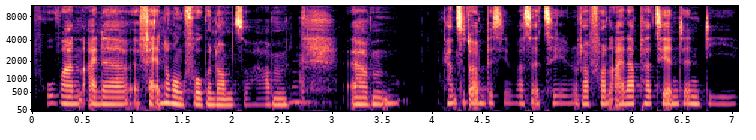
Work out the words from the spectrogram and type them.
froh waren, eine Veränderung vorgenommen zu haben. Mhm. Ähm, kannst du da ein bisschen was erzählen oder von einer Patientin, die,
